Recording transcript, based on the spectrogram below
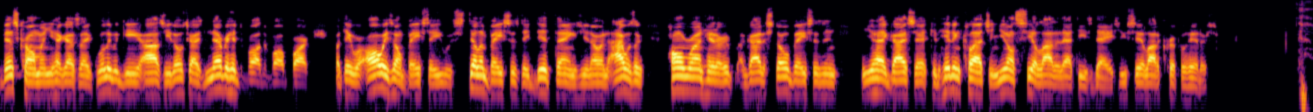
Vince Coleman, you had guys like Willie McGee, Ozzie. Those guys never hit the ball at the ballpark, but they were always on base. They were still in bases. They did things, you know. And I was a home run hitter, a guy that stole bases, and you had guys that could hit in clutch, and you don't see a lot of that these days. You see a lot of cripple hitters.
